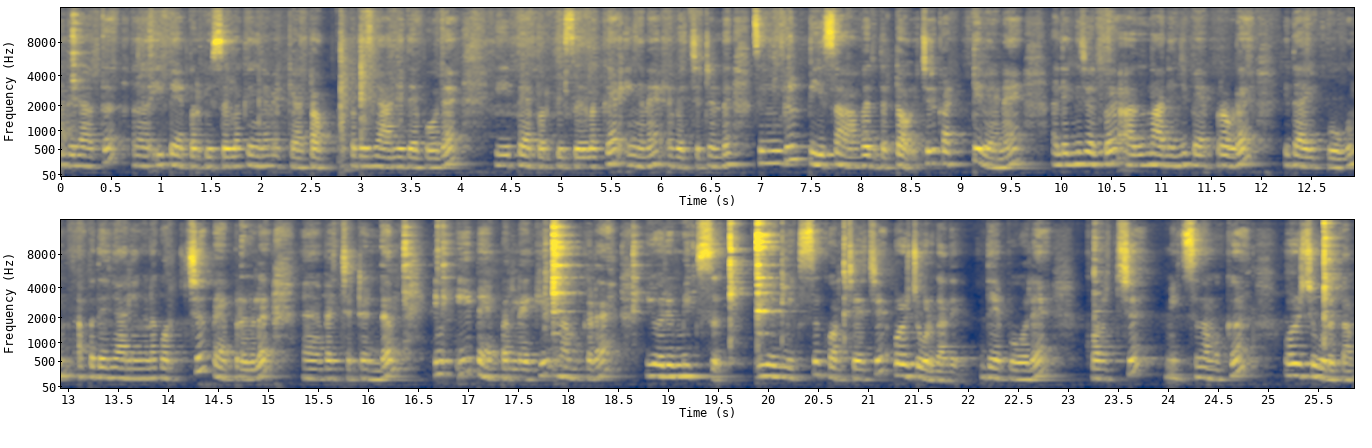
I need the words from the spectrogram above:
ഇതിനകത്ത് ഈ പേപ്പർ പീസുകളൊക്കെ ഇങ്ങനെ വെക്കാം കേട്ടോ അപ്പോൾ ഇത് ഞാൻ ഇതേപോലെ ഈ പേപ്പർ പീസുകളൊക്കെ ഇങ്ങനെ വെച്ചിട്ടുണ്ട്. സിംഗിൾ പീസ് ആവരുത് കേട്ടോ ഇച്ചിരി കട്ടി വേണേ. അല്ലെങ്കിൽ ചിലപ്പോൾ അത് നനഞ്ഞ് പേപ്പർ അവിടെ ഇതായി പോകും. അപ്പോൾ ഇത് ഞാനിങ്ങനെ കുറച്ച് പേപ്പറുകൾ വെച്ചിട്ടുണ്ട്. ഇനി ഈ പേപ്പറിലേക്ക് നമുക്കിടെ ഈ ഒരു മിക്സ് ഈ ഒരു മിക്സ് കുറച്ച് വെച്ച് ഒഴിച്ചു കൊടുക്കാം. ഇതേപോലെ കുറച്ച് മിക്സ് നമുക്ക് ഒഴിച്ചു കൊടുക്കാം.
